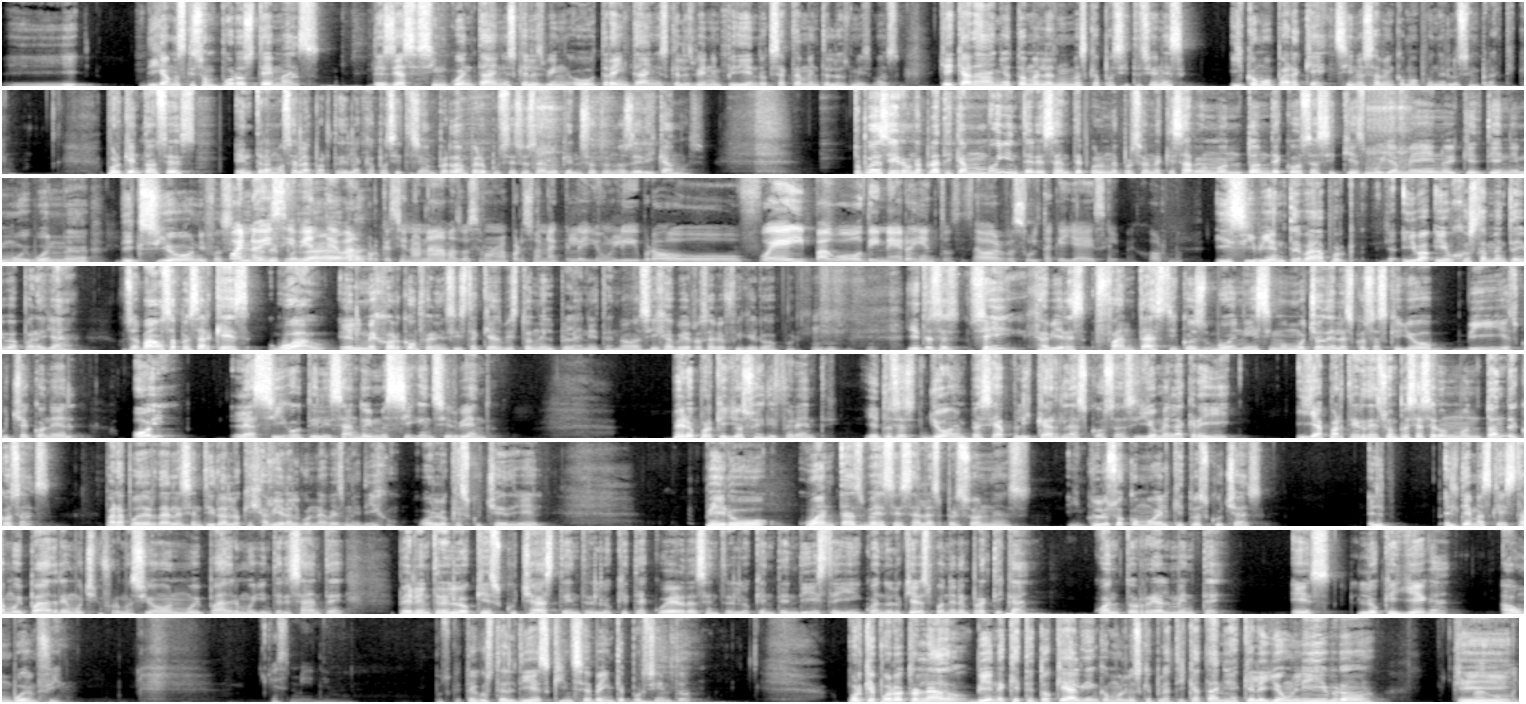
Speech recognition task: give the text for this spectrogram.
Y digamos que son puros temas desde hace 50 años que les vienen, o 30 años que les vienen pidiendo exactamente los mismos, que cada año tomen las mismas capacitaciones y como para qué si no saben cómo ponerlos en práctica. Porque entonces entramos a la parte de la capacitación, perdón, pero pues eso es a lo que nosotros nos dedicamos. Tú puedes ir a una plática muy interesante por una persona que sabe un montón de cosas y que es muy ameno y que tiene muy buena dicción y facilidad bueno, y si bien te va, porque si no nada más va a ser una persona que leyó un libro o fue y pagó dinero y entonces ahora resulta que ya es el mejor, ¿no? Y si bien te va, porque iba, justamente iba para allá. O sea, vamos a pensar que es, wow, el mejor conferencista que has visto en el planeta, ¿no? Así Javier Rosario Figueroa, por ejemplo. Y entonces, sí, Javier es fantástico, es buenísimo. Muchas de las cosas que yo vi y escuché con él, hoy las sigo utilizando y me siguen sirviendo. Pero porque yo soy diferente. Y entonces yo empecé a aplicar las cosas y yo me la creí y a partir de eso empecé a hacer un montón de cosas para poder darle sentido a lo que Javier alguna vez me dijo o lo que escuché de él. Pero ¿cuántas veces a las personas, incluso como el que tú escuchas, el, tema es que está muy padre, mucha información, muy padre, muy interesante, pero entre lo que escuchaste, entre lo que te acuerdas, entre lo que entendiste y cuando lo quieres poner en práctica, ¿cuánto realmente es lo que llega a un buen fin? Es mínimo. Pues que te gusta el 10, 15, 20%. Porque por otro lado, viene que te toque a alguien como los que platica Tania, que leyó un libro, que,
